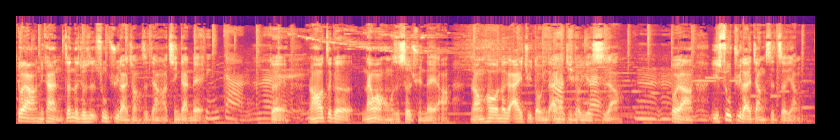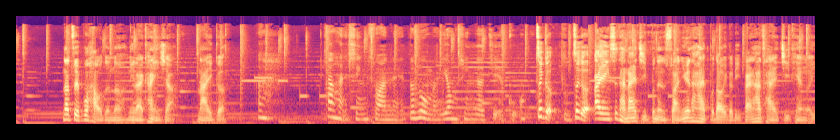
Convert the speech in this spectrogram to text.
对啊，你看，真的就是数据来讲是这样啊，情感类，情感类，对，然后这个男网红是社群类啊，然后那个 IG 抖音的爱恨情仇也是啊，嗯嗯，对啊，以数据来讲是这样，那最不好的呢？你来看一下哪一个？哎，这样很心酸呢，都是我们用心的结果。这个这个爱因斯坦那一集不能算，因为他还不到一个礼拜，他才几天而已。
